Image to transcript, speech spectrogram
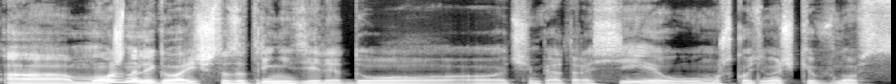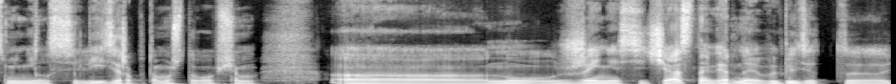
А можно ли говорить, что за три недели до э, чемпионата России у мужской одиночки в вновь сменился лидер, потому что, в общем, э, ну, Женя сейчас, наверное, выглядит э,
